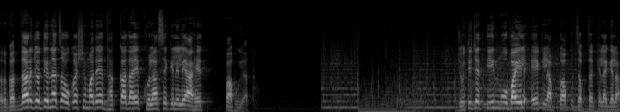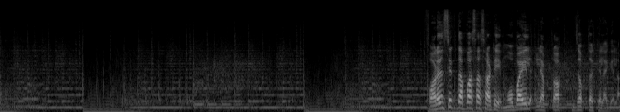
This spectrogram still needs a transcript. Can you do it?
तर गद्दार ज्योतीनं चौकशीमध्ये धक्कादायक खुलासे केलेले आहेत. पाहूयात. ज्योतीचे तीन मोबाईल एक लॅपटॉप जप्त केला गेला. फॉरेन्सिक तपासासाठी मोबाईल लॅपटॉप जप्त केला गेला.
